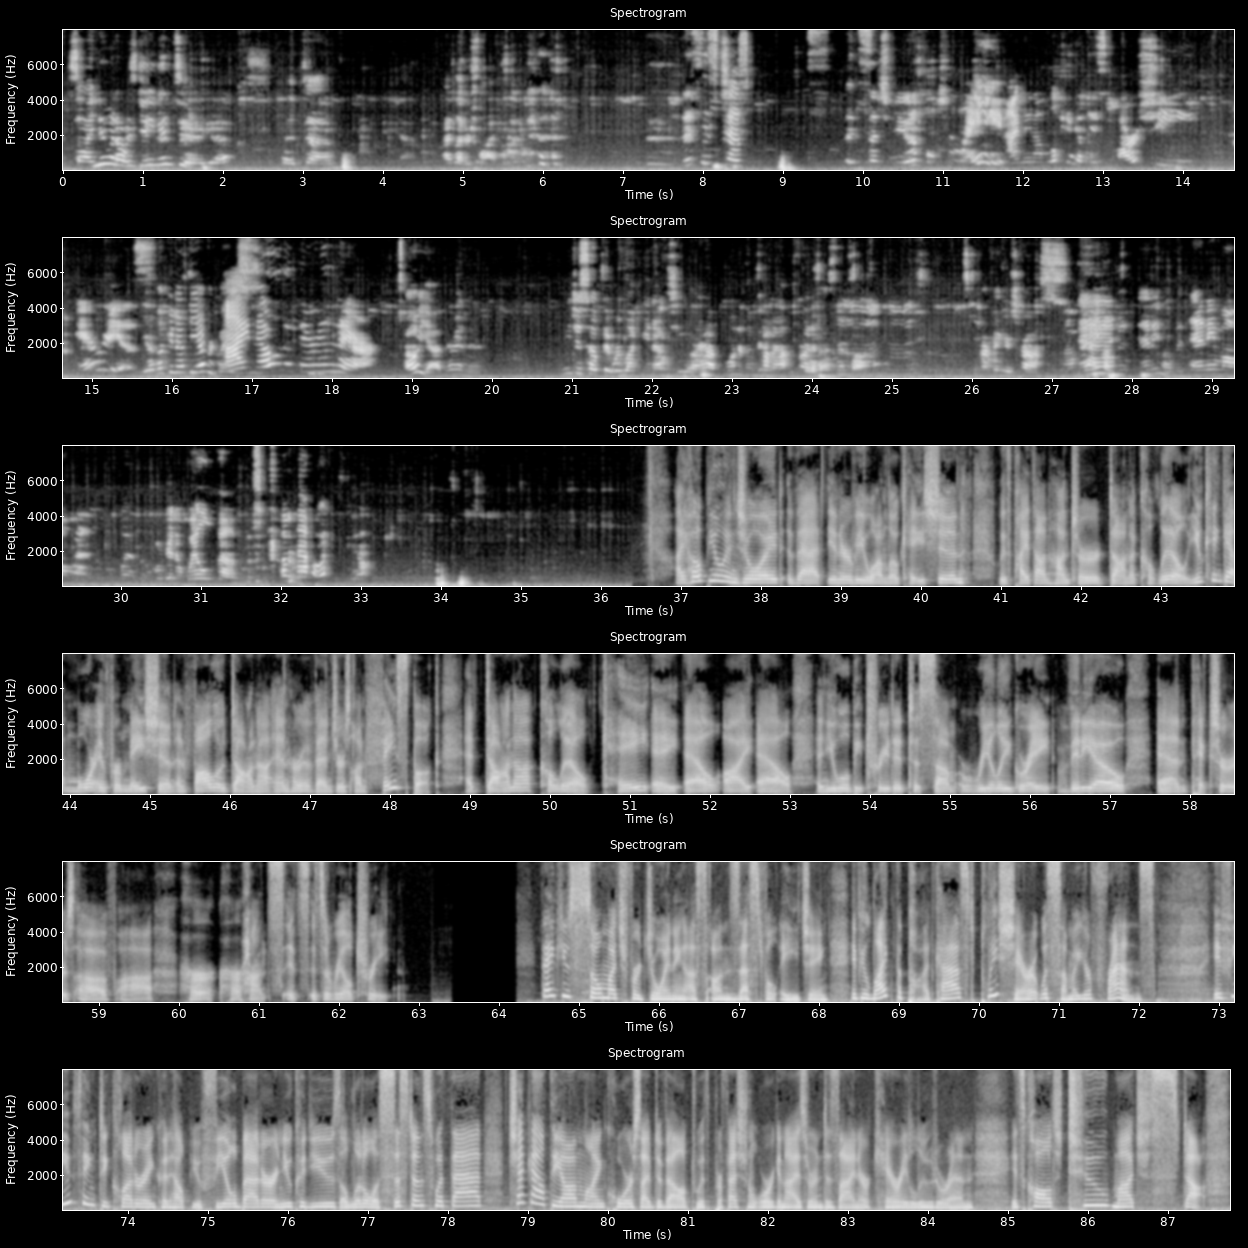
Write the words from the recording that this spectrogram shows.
so I knew what I was getting into, you know. But um, yeah, I let her slide. This is just. It's such beautiful terrain. I mean, I'm looking at these marshy areas. You're looking at the Everglades. I know that they're in there. Oh yeah, they're in there. We just hope that we're lucky enough to uh, have one of them come out in front of us. That's all. Mhm. Let's keep our fingers crossed. Okay. Any moment. Any moment. Any moment, we're- we're gonna will them to come out. I hope you enjoyed that interview on location with Python hunter Donna Kalil. You can get more information and follow Donna and her Avengers on Facebook at Donna Kalil, K A L I L, and you will be treated to some really great video and pictures of uh, her her hunts. It's it's a real treat. Thank you so much for joining us on Zestful Aging. If you like the podcast, please share it with some of your friends. If you think decluttering could help you feel better and you could use a little assistance with that, check out the online course I've developed with professional organizer and designer Carrie Luderin. It's called Too Much Stuff.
